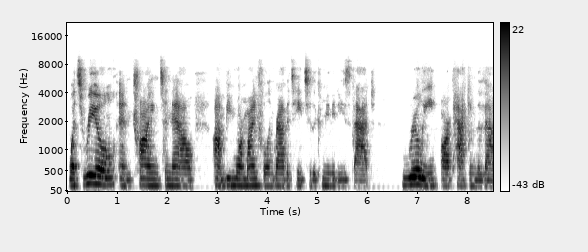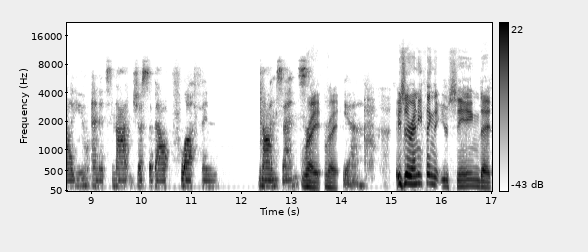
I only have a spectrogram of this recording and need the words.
what's real and trying to now um, be more mindful and gravitate to the communities that really are packing the value and it's not just about fluff and nonsense. Right, right. Yeah. Is there anything that you're seeing that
